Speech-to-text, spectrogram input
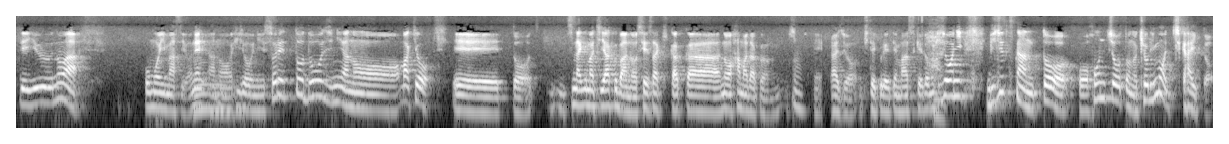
っていうのは、思いますよね。うんあの、非常に。それと同時に、あの、まあ、今日、えーっと、つなぎ町役場の制作企画課の浜田君、うん。えーラジオ来てくれてますけども、はい。非常に美術館と本庁との距離も近いと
